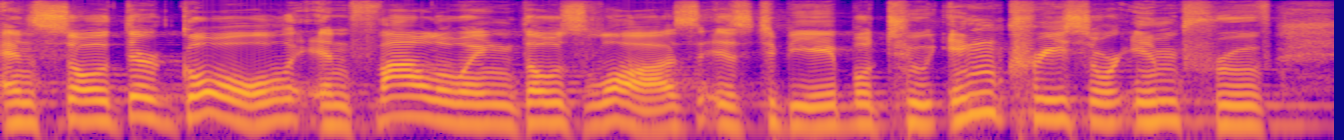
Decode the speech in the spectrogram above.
And so their goal in following those laws is to be able to increase or improve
